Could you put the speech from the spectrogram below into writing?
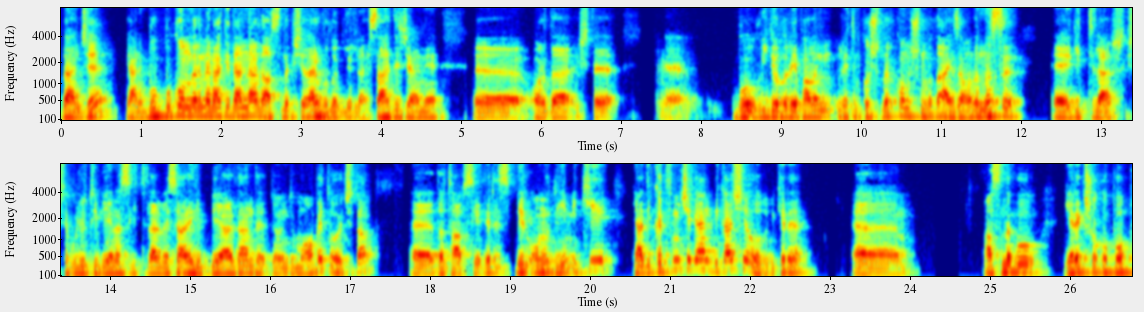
bence. Yani bu bu konuları merak edenler de aslında bir şeyler bulabilirler. Sadece hani e, orada işte e, bu videoları yapanların üretim koşulları konuşulmadı. Aynı zamanda nasıl e, gittiler, işte Blue TV'ye nasıl gittiler vesaire gibi bir yerden de döndü muhabbet. O açıdan e, da tavsiye ederiz. Bir onu diyeyim. İki, ya dikkatimi çeken birkaç şey oldu. Bir kere e, aslında bu gerek Shokopop,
